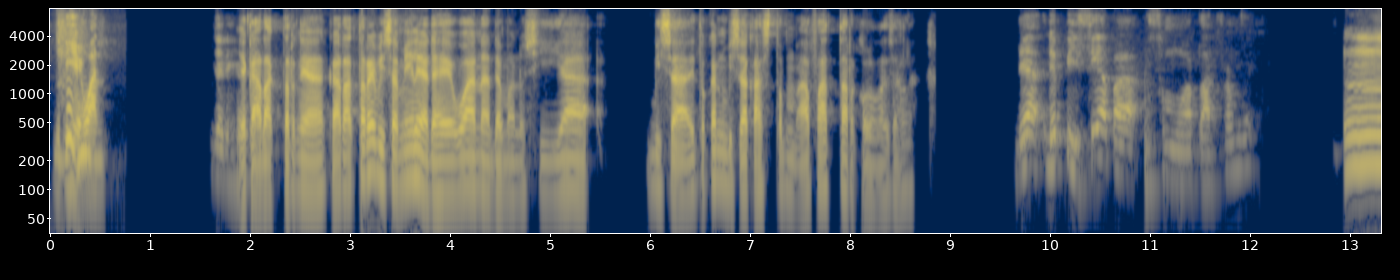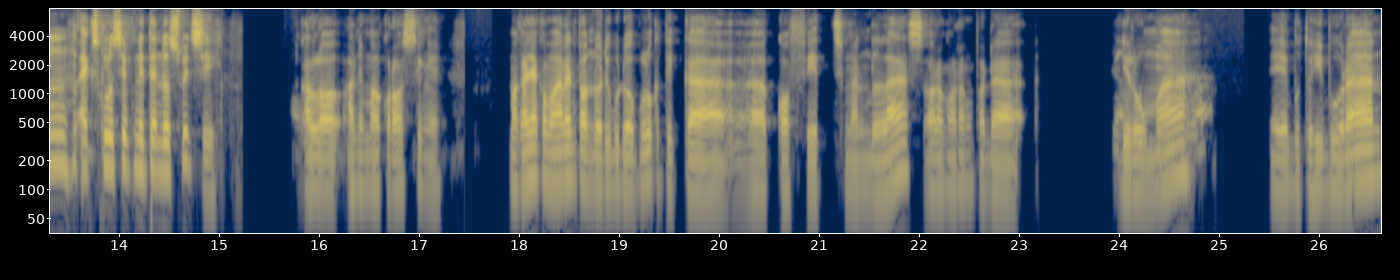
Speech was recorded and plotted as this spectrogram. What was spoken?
Jadi hewan. jadi hewan. Ya karakternya, karakternya bisa milih ada hewan, ada manusia, bisa itu kan bisa custom avatar kalau nggak salah. Dia dia PC apa semua platform? Hmm, eksklusif Nintendo Switch sih. Oh. Kalau Animal Crossing ya. Makanya kemarin tahun 2020 ketika uh, COVID-19 orang-orang pada ya, di rumah ya butuh hiburan,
